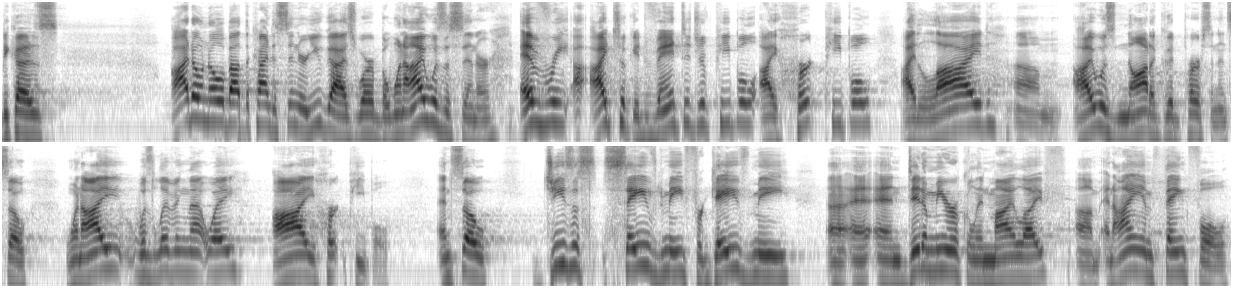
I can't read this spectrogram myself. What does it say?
Because I don't know about the kind of sinner you guys were, but when I was a sinner, every I took advantage of people, I hurt people, I lied, um, I was not a good person, and so when I was living that way, I hurt people, and so Jesus saved me, forgave me, uh, and, and, did a miracle in my life. Um, and I am thankful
